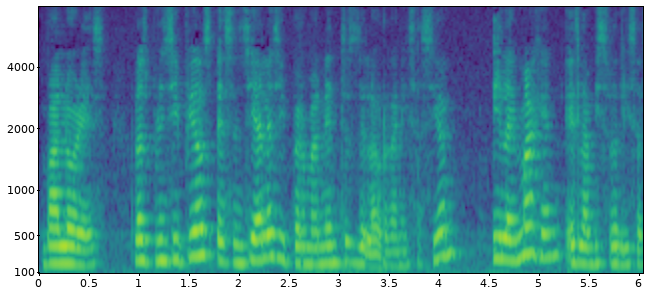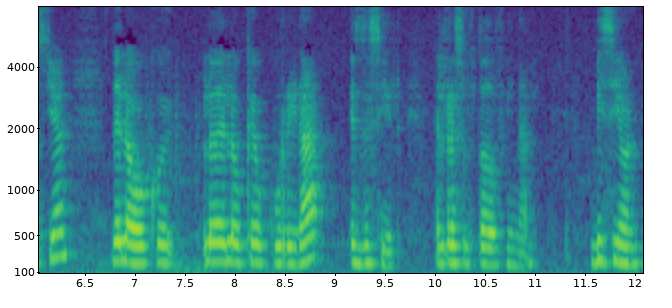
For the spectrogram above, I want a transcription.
Valores, los principios esenciales y permanentes de la organización, y la imagen es la visualización de lo, de lo que ocurrirá, es decir, el resultado final. Visión,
